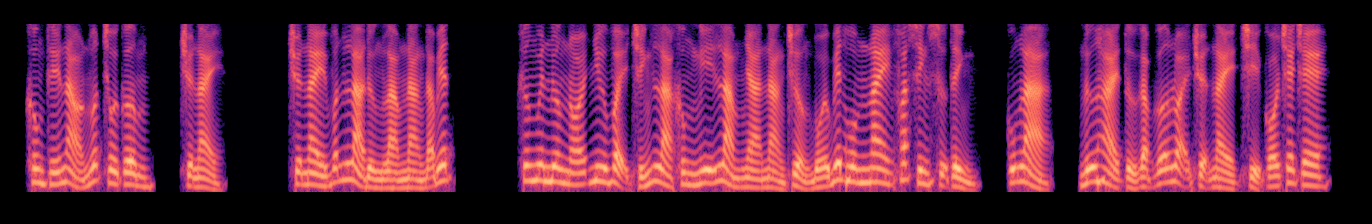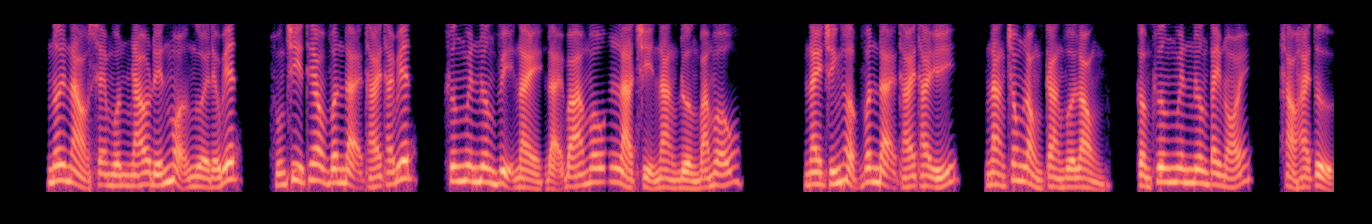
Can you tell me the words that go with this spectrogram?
không thế nào nuốt trôi cơm, chuyện này. Chuyện này vẫn là đừng làm nàng đã biết. Khương Nguyên Nương nói như vậy chính là không nghĩ làm nhà nàng trưởng bối biết hôm nay phát sinh sự tình, cũng là, nữ hài tử gặp gỡ loại chuyện này chỉ có che che, nơi nào sẽ muốn nháo đến mọi người đều biết, huống chi theo Vân Đại Thái Thái biết, Khương Nguyên Nương vị này đại bá mẫu là chỉ nàng đường bá mẫu. Này chính hợp Vân Đại Thái Thái ý, nàng trong lòng càng vừa lòng, cầm Khương Nguyên Nương tay nói, hảo hài tử,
